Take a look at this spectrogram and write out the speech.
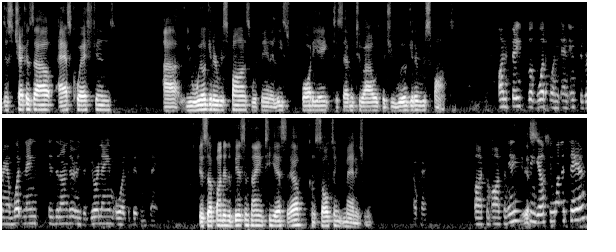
just check us out ask questions uh, you will get a response within at least 48 to 72 hours but you will get a response on Facebook, what on and Instagram, what names is it under? Is it your name or the business name? It's up under the business name TSF Consulting Management. Okay. Awesome, awesome. Anything yes. else you want to share?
